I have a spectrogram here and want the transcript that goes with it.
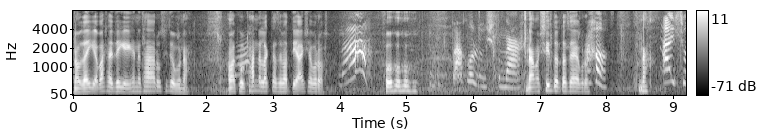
নাও যাই গিয়া বাসায় দেখি এখানে থাকার উচিত হব না। আমার খুব ঠান্ডা লাগতেছে বাতি আইসা বড় হো হো হো হো। পাগল না। না আমার শীত ধরতেছে বড় না। আইসো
